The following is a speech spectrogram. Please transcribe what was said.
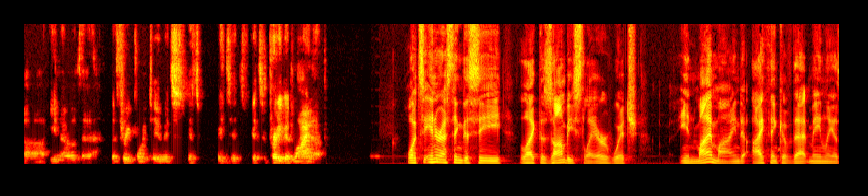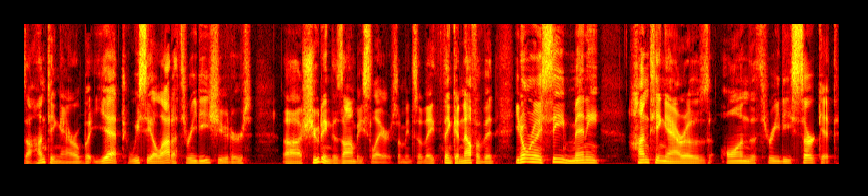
uh, you know the the 3.2, it's it's it's it's it's a pretty good lineup. Well, it's interesting to see like the Zombie Slayer, which in my mind, I think of that mainly as a hunting arrow, but yet we see a lot of 3D shooters uh, shooting the Zombie Slayers. I mean, so they think enough of it. You don't really see many hunting arrows on the 3D circuit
